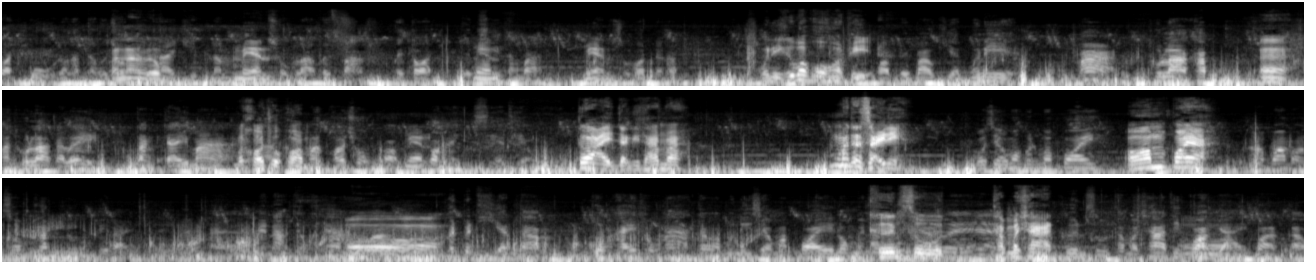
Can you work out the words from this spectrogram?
วัดปู่นะครับท่านผู้ชพระมนางเรือถ่ายคลิปแม่นน้ำโชคลาภไปฝากไปตอนแม่นทั้งบ้านแมนสุพจน์นะครับวันนี้คือว่าโพหอดพี่ พร้อมด้วยเบ้าเขียนเมื่อนี้มาธุระครับเออ มาธุระกันเลยตั้งใจมามาขอโชคพร้อมมาขอโชคพร้อมแม่นก็ให้เสียเที่ยวตัวไอ้จากที่ทำมามาจะใส่นี่บ่เสียวมาเพิ่นมาปล่อย อ๋อมันปล่อยอะเอาว่าเหมาะสมครับที่ไรแม่น้ำ เจ้าพระยาอ๋อเพิ่นเป็นเขียนตามตรงไฮตรงหน้าแต่ว่ามื้อนี้เสียวมาปล่อยลงแม่ำคืนสู่ธรรมชาติ คืนสู่ธรรมชาติที่กว้างใหญ่กว่าเก่า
